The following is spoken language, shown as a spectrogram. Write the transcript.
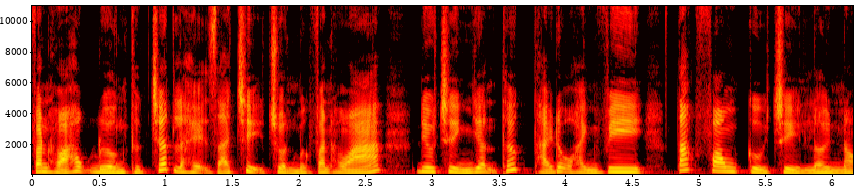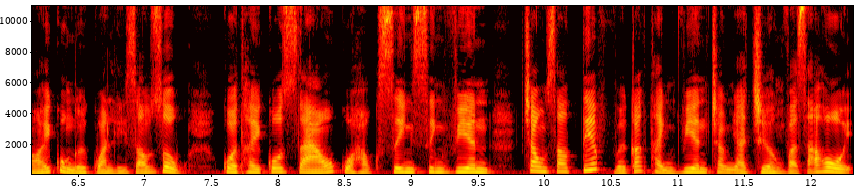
Văn hóa học đường thực chất là hệ giá trị chuẩn mực văn hóa, điều chỉnh nhận thức, thái độ hành vi, tác phong cử chỉ lời nói của người quản lý giáo dục, của thầy cô giáo, của học sinh, sinh viên trong giao tiếp với các thành viên trong nhà trường và xã hội.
